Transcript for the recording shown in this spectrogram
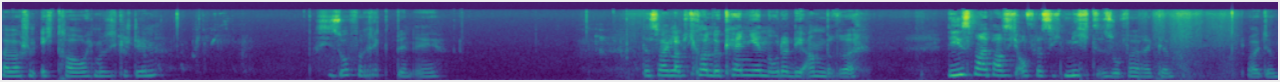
Das war aber schon echt traurig, muss ich gestehen. Dass ich so verreckt bin, ey. Das war, glaube ich, Kondo Canyon oder die andere. Diesmal passe ich auf, dass ich nicht so verrecke. Leute.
